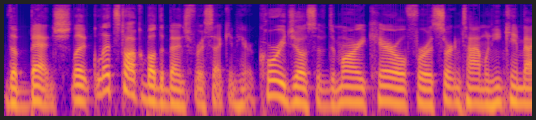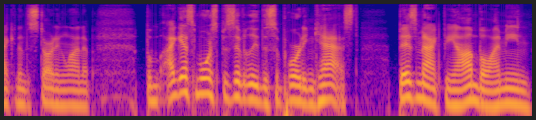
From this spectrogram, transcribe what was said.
the bench, like let's talk about the bench for a second here. Cory Joseph, DeMarre Carroll for a certain time when he came back into the starting lineup, but I guess more specifically the supporting cast. Bismack Biyombo. I mean,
